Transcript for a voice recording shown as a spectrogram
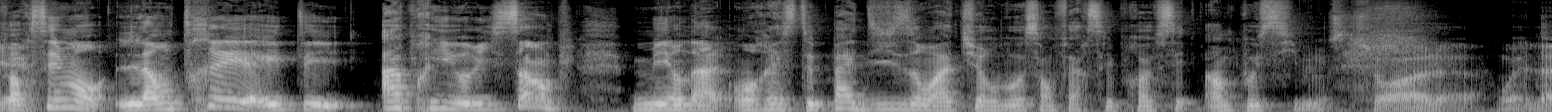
Forcément, l'entrée a été a priori simple, mais on a, on reste pas dix ans à Turbo sans faire ses preuves, c'est impossible. C'est sur euh, la, ouais, la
